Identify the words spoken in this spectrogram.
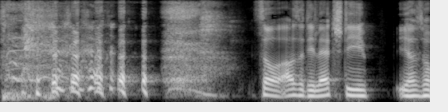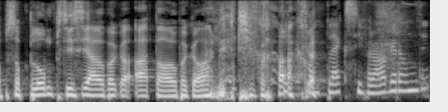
so, also die letzte, ja, so, so plump sind sie ga- eben aber gar nicht, die Die Frage. komplexe Fragerunde.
